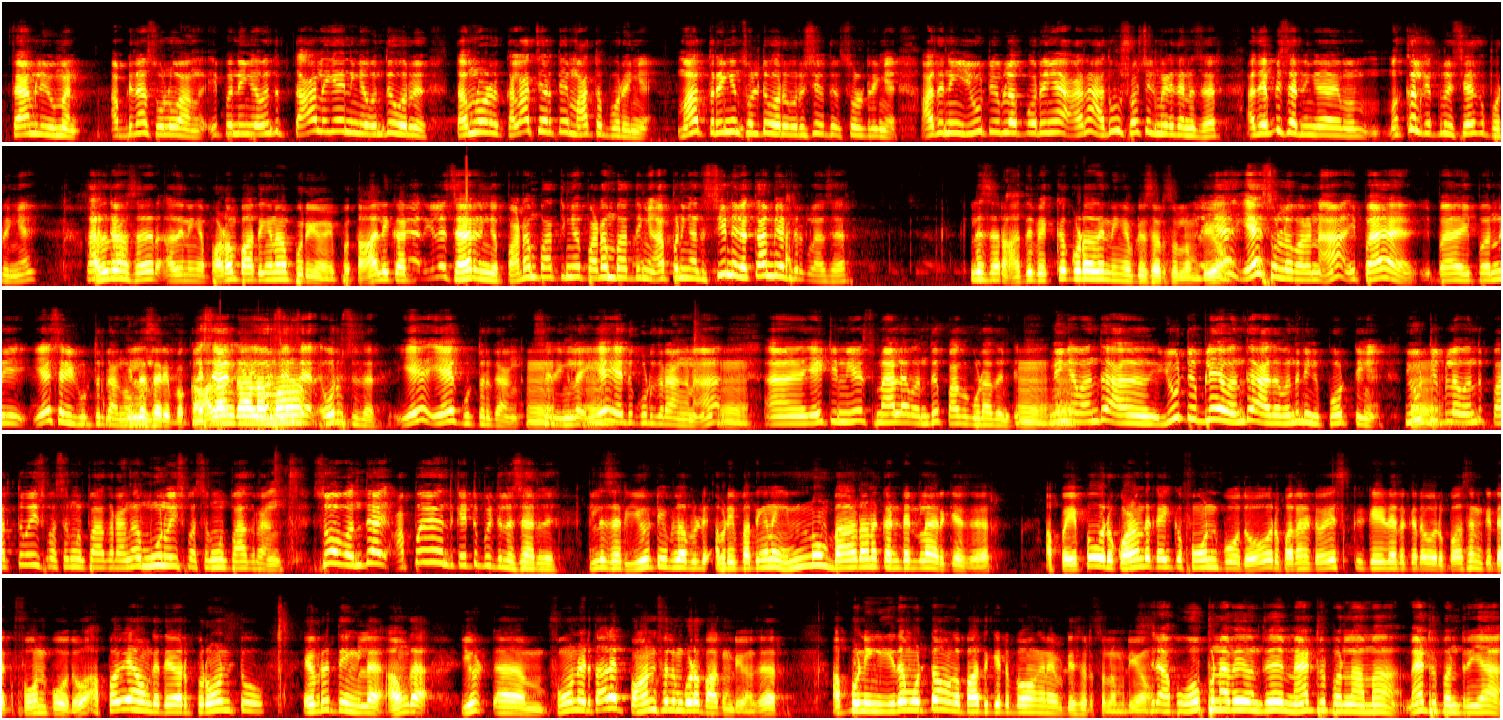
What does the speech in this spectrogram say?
ஃபேமிலி உமன் அப்படி தான் சொல்லுவாங்க. இப்போ நீங்கள் வந்து தாலையே நீங்கள் வந்து ஒரு தமிழோட கலாச்சாரத்தையே மாற்ற போகிறீங்க மாற்றுறீங்கன்னு சொல்லிட்டு ஒரு விஷயத்தை சொல்கிறீங்க அது நீங்கள் யூடியூப்பில் போகிறீங்க ஆனால் அதுவும் சோஷியல் மீடியா தானே சார்? அது எப்படி சார் நீங்கள் மக்களுக்கு எத்தனை சேர்க்க போகிறீங்க அதுதான் சார். அது நீங்க படம் பாத்தீங்கன்னா புரியும். இப்போ தாலி கட் இல்லை சார் நீங்கள் படம் பார்த்தீங்க படம் பார்த்தீங்க. அப்போ நீங்கள் அந்த சீனை வைக்காம எடுத்துருக்கலாம் சார். இல்ல சார் அது வைக்க கூடாதுன்னு நீங்க எப்படி சார் சொல்ல முடியும்? ஏன் சொல்ல வரேன்னா இப்போ இப்போ இப்போ வந்து ஏ சரி கொடுத்துருக்காங்க. இல்ல சார் இப்போ இல்ல சார், காலங்காலமா ஒரு நிமிஷம் சார், ஏ ஏ கொடுத்துருக்காங்க. சரிங்களா. ஏ எது கொடுக்குறாங்கன்னா எயிட்டீன் இயர்ஸ் மேலே வந்து பார்க்கக்கூடாதுன்ட்டு. நீங்க வந்து யூடியூப்லயே வந்து அதை வந்து நீங்க போட்டீங்க. யூடியூப்ல வந்து பத்து வயசு பசங்க பாக்குறாங்க மூணு வயசு பசங்களும் பாக்குறாங்க சோ வந்து அப்பவே வந்து கெட்டு போயிட்டுல சார் இல்ல சார் யூடியூப்ல அப்படி அப்படி பாத்தீங்கன்னா இன்னும் பேடான கண்டென்ட்லாம் இருக்கே சார். அப்போ எப்போ ஒரு குழந்தை கைக்கு ஃபோன் போதோ ஒரு பதினெட்டு வயசுக்கு கீழே இருக்கிற ஒரு பர்சன் கிட்ட ஃபோன் போதோ அப்போவே அவங்க they are prone to every திங்கில் அவங்க ஃபோன் எடுத்தாலே பான் ஃபிலிம் கூட பார்க்க முடியும் சார் அப்போ நீங்கள் இதை மட்டும் அவங்க பார்த்து கேட்டு போவாங்கன்னு எப்படி சார் சொல்ல முடியும்? சரி அப்போ ஓப்பனாகவே வந்து மேட்ரு பண்ணலாமா? மேட்ரு பண்ணுறியா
